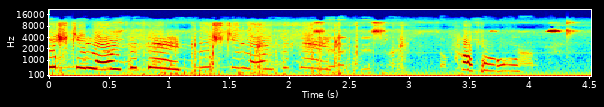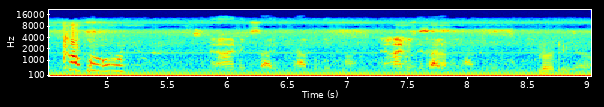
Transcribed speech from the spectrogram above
Push the live event! Push the live said at this time Come on. Come on! And I'm excited to have a look. And I'm excited to have a look. Bloody hell.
